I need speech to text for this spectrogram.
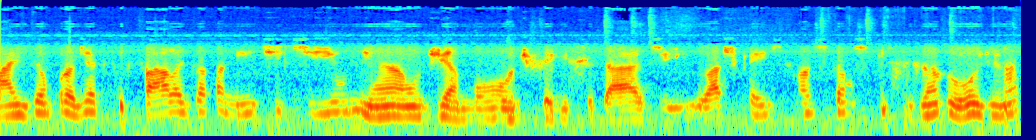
mas é um projeto que fala exatamente de união, de amor, de felicidade. Eu acho que é isso que nós estamos precisando hoje, né?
